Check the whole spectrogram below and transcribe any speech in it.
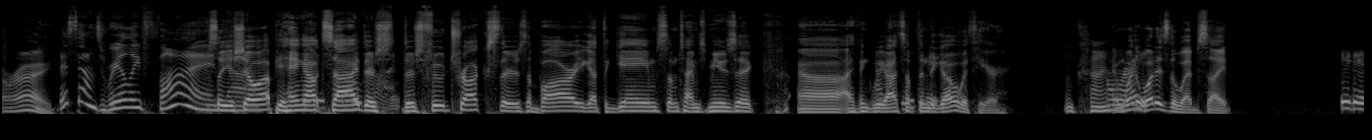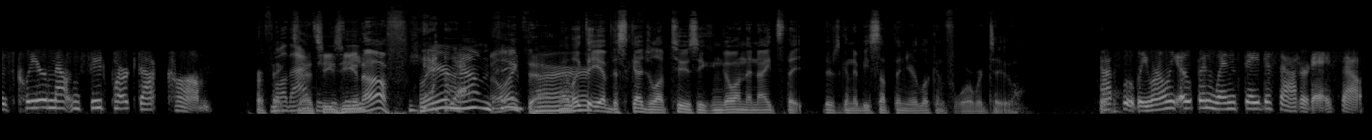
All right. This sounds really fun. So you show up, you hang It is so outside. There's fun. there's food trucks, there's a bar, you got the games, sometimes music. Uh, I think we got something to go with here. Okay. All and what, right. what is the website? It is clearmountainfoodpark.com. Perfect. Well, that's, That's easy enough. Clear Mountain I Food like that. Park. I like that you have the schedule up too, so you can go on the nights that there's going to be something you're looking forward to. Cool. Absolutely. We're only open Wednesday to Saturday, so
